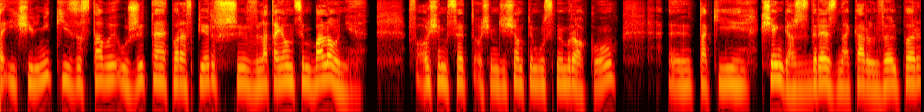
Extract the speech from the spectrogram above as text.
te ich silniki zostały użyte po raz pierwszy w latającym balonie w 888 roku. E, taki księgarz z Drezna, Karl Wölper,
